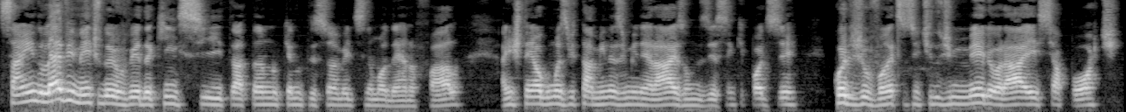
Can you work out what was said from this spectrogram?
Saindo levemente do Ayurveda aqui em si, tratando no que a nutrição e a medicina moderna fala, a gente tem algumas vitaminas e minerais, vamos dizer assim, que pode ser coadjuvantes no sentido de melhorar esse aporte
